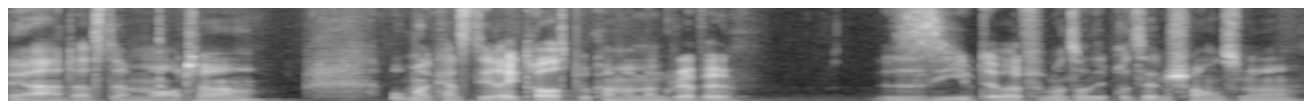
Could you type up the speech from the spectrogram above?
Ja, da ist der Mortar. Oh, man kann es direkt rausbekommen, wenn man Gravel siebt, aber 25% Chance nur.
